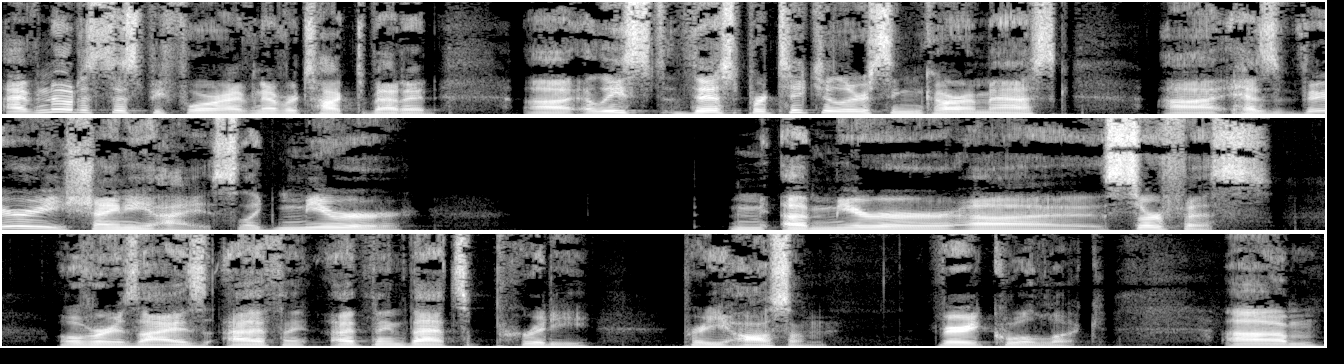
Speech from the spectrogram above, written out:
I've noticed this before, I've never talked about it. Uh, at least this particular Sin Cara mask uh, has very shiny eyes, like mirror, a mirror uh, surface over his eyes. I think I think that's pretty pretty awesome. Very cool look. Um,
